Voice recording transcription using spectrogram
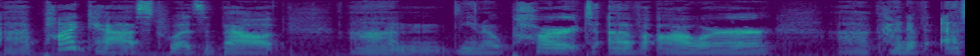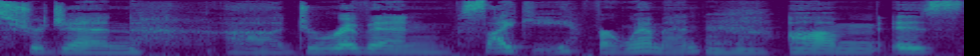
uh, podcast was about, um, you know, part of our uh, kind of estrogen uh, driven psyche for women um, is,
